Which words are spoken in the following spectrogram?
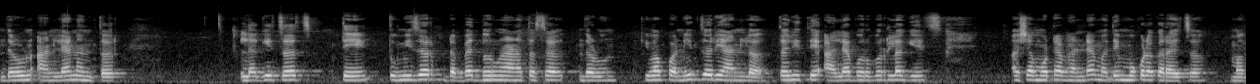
दळून आणल्यानंतर लगेचच ते तुम्ही जर डब्यात भरून आणत असाल दळून किंवा पनीर जरी आणलं तरी ते आल्याबरोबर लगेच अशा मोठ्या भांड्यामध्ये मोकळं करायचं. मग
